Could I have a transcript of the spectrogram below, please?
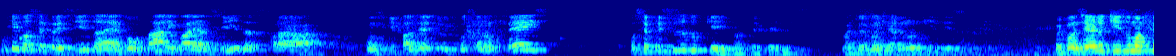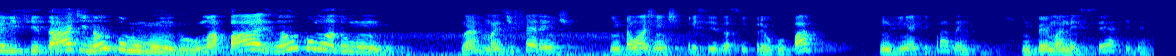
O que você precisa é voltar em várias vidas para conseguir fazer aquilo que você não fez. Você precisa do que para ser feliz? Mas o Evangelho não diz isso. O Evangelho diz uma felicidade não como o mundo, uma paz não como a do mundo, né? mas diferente. Então a gente precisa se preocupar em vir aqui para dentro, em permanecer aqui dentro,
